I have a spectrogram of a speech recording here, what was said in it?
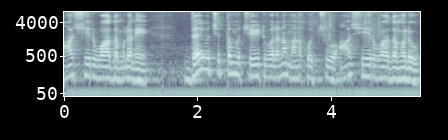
ఆశీర్వాదములనే. దైవ చిత్తము చేయటం వలన మనకు వచ్చు ఆశీర్వాదములు.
